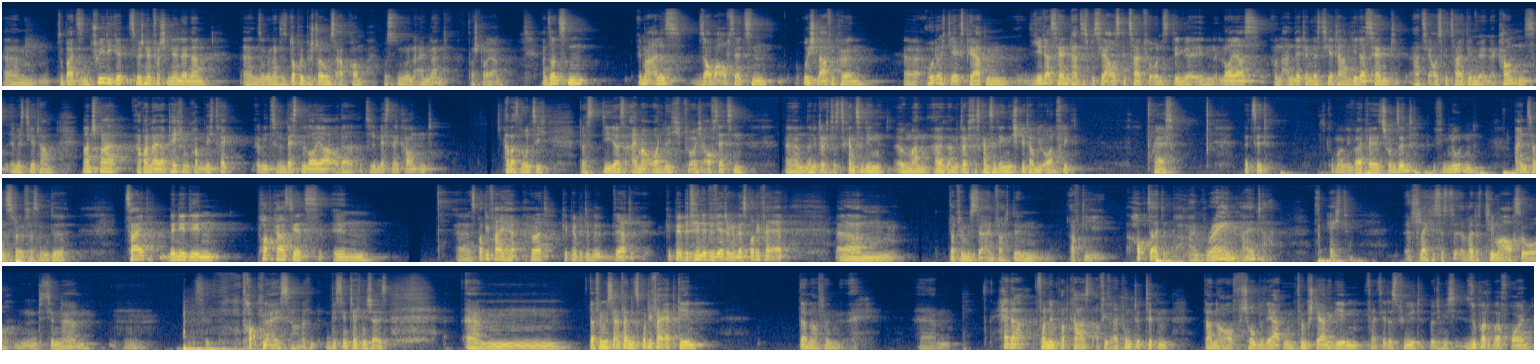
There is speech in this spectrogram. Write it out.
Ähm, sobald es ein Treaty gibt zwischen den verschiedenen Ländern, ein sogenanntes Doppelbesteuerungsabkommen, musst du nur in einem Land versteuern. Ansonsten immer alles sauber aufsetzen, ruhig schlafen können, äh, holt euch die Experten. Jeder Cent hat sich bisher ausgezahlt für uns, den wir in Lawyers und Anwälte investiert haben. Jeder Cent hat sich ausgezahlt, den wir in Accountants investiert haben. Manchmal hat man leider Pech und kommt nicht direkt irgendwie zu dem besten Lawyer oder zu dem besten Accountant. Aber es lohnt sich, dass die das einmal ordentlich für euch aufsetzen, ähm, damit euch das ganze Ding irgendwann, äh, damit euch das ganze Ding nicht später um die Ohren fliegt. Yes. That's it. Ich guck mal, wie weit wir jetzt schon sind. Wie viele Minuten? 21, 12, das ist eine gute Zeit, wenn ihr den Podcast jetzt in äh, Spotify hört, gebt mir bitte bewert, gebt mir bitte eine Bewertung in der Spotify-App. Ähm, dafür müsst ihr einfach den, auf die Hauptseite, boah, mein Brain, Alter, echt, vielleicht ist das, weil das Thema auch so ein bisschen, ähm, ein bisschen trockener ist und ein bisschen technischer ist. Ähm, dafür müsst ihr einfach in die Spotify-App gehen, dann auf den ähm, Header von dem Podcast auf die drei Punkte tippen, dann auf Show bewerten, fünf Sterne geben, falls ihr das fühlt, würde ich mich super drüber freuen.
